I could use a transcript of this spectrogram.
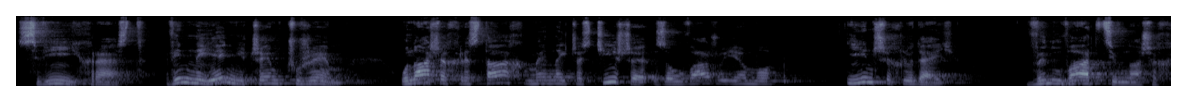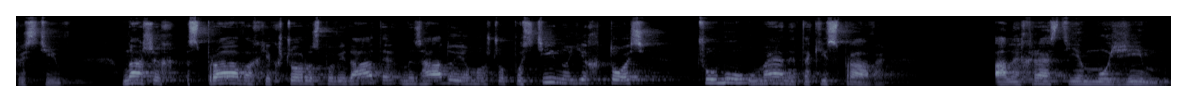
свій хрест. Він не є нічим чужим. У наших хрестах ми найчастіше зауважуємо інших людей, винуватців наших хрестів. В наших справах, якщо розповідати, ми згадуємо, що постійно є хтось, чому у мене такі справи. Але хрест є моїм.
